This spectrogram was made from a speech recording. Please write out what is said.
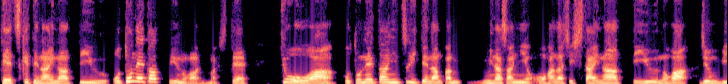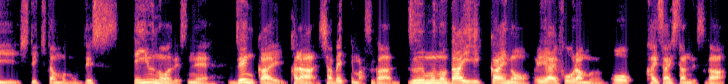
手つけてないなっていう音ネタっていうのがありまして、今日は音ネタについてなんか皆さんにお話ししたいなっていうのが準備してきたものです。っていうのはですね、前回から喋ってますが、Zoom の第1回の AI フォーラムを開催したんですが、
